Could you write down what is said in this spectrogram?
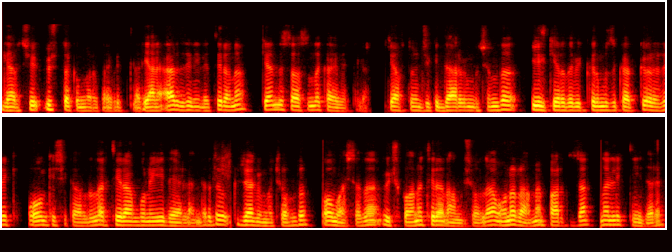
Gerçi üst takımları kaybettiler. Yani Erzen ile Tiran'a kendi sahasında kaybettiler. İki hafta önceki derbi maçında ilk yarıda bir kırmızı kart görerek 10 kişi kaldılar. Tiran bunu iyi değerlendirdi. Güzel bir maç oldu. O maçta da 3 puanı Tiran almış oldu. Ama ona rağmen Partizan lig lideri.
